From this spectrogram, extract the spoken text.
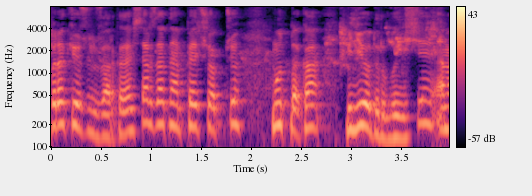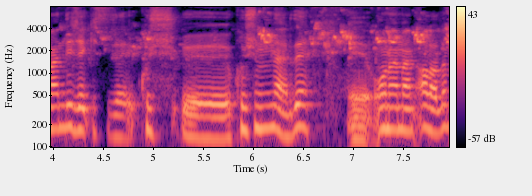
bırakıyorsunuz arkadaşlar. Zaten pet shopçu mutlaka biliyordur bu işi. Hemen diyecek ki size kuş e, kuşun nerede? E, onu hemen alalım.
